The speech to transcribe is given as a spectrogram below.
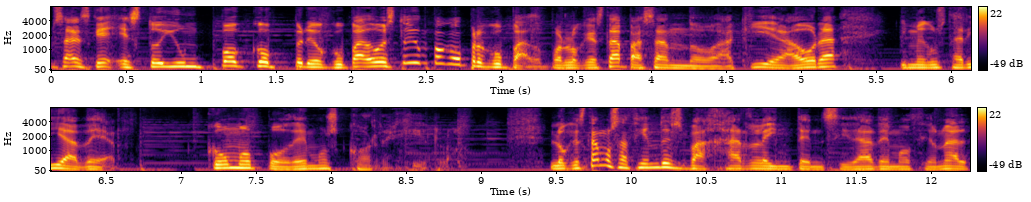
¿sabes qué? Estoy un poco preocupado, estoy un poco preocupado por lo que está pasando aquí ahora y me gustaría ver cómo podemos corregirlo. Lo que estamos haciendo es bajar la intensidad emocional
